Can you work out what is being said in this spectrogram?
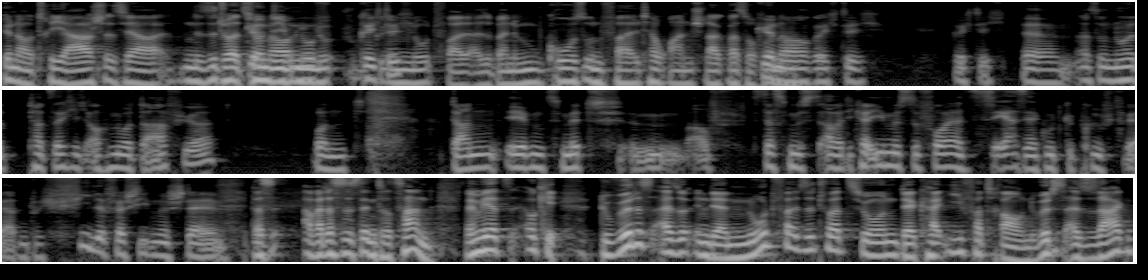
Genau, Triage ist ja eine Situation, genau, die im, nur, richtig. im Notfall, also bei einem Großunfall, Terroranschlag, was auch genau, immer. Genau, richtig. Richtig. Ähm, also nur tatsächlich auch nur dafür. Und dann eben mit ähm, auf das müsste aber die KI müsste vorher sehr sehr gut geprüft werden durch viele verschiedene Stellen. Das aber das ist interessant. Wenn wir jetzt okay, du würdest also in der Notfallsituation der KI vertrauen. Du würdest also sagen,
